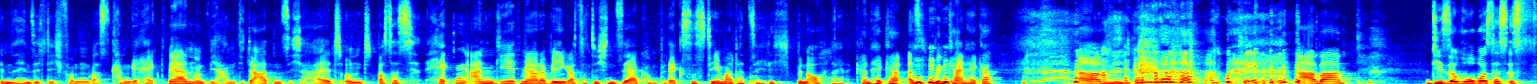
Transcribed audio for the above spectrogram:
in hinsichtlich von, was kann gehackt werden und wir haben die Datensicherheit. Und was das Hacken angeht, mehr oder weniger, ist natürlich ein sehr komplexes Thema tatsächlich. Ich bin auch leider kein Hacker, also ich bin kein Hacker. ähm, okay. Aber diese Robos, das ist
